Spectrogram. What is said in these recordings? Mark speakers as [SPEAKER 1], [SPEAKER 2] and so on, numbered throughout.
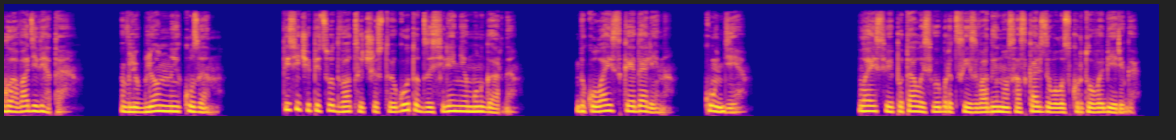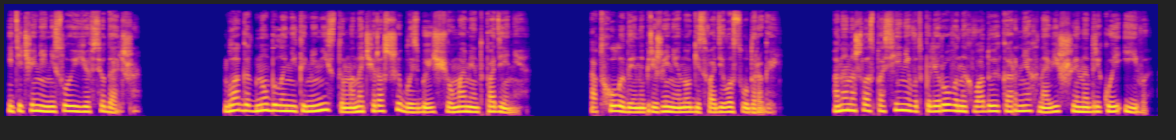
[SPEAKER 1] Глава 9. Влюбленный кузен. 1526 год от заселения Мунгарда. Докулайская долина. Кундия. Лайсви пыталась выбраться из воды, но соскальзывала с крутого берега, и течение несло ее все дальше. Благо дно было не каменистым, иначе расшиблась бы еще в момент падения. От холода и напряжения ноги сводила судорогой. Она нашла спасение в отполированных водой корнях, нависшие над рекой Ивы,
